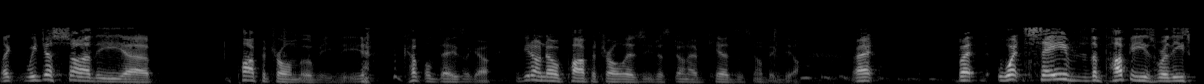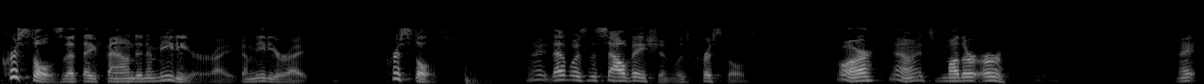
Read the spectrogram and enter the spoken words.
Like we just saw the uh, Paw Patrol movie the, a couple days ago. If you don't know what Paw Patrol is, you just don't have kids. It's no big deal, right? But what saved the puppies were these crystals that they found in a meteorite. A meteorite, crystals. Right? That was the salvation, was crystals. Or, you know, it's Mother Earth. Right?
